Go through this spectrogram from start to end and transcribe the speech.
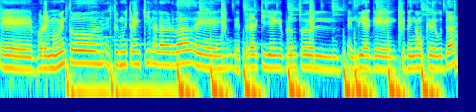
Eh, por el momento estoy muy tranquila, la verdad, de, de esperar que llegue pronto el, día que, que tengamos que debutar.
